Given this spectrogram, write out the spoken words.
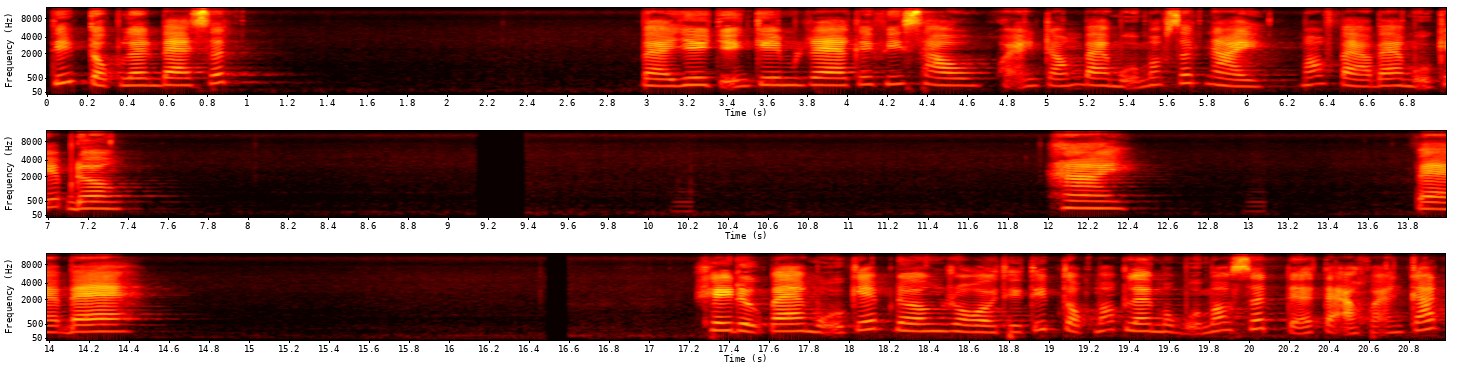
Tiếp tục lên 3 xích. Và di chuyển kim ra cái phía sau khoảng trống 3 mũi móc xích này, móc vào 3 mũi kép đơn. 2 và 3 khi được 3 mũi kép đơn rồi thì tiếp tục móc lên một mũi móc xích để tạo khoảng cách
